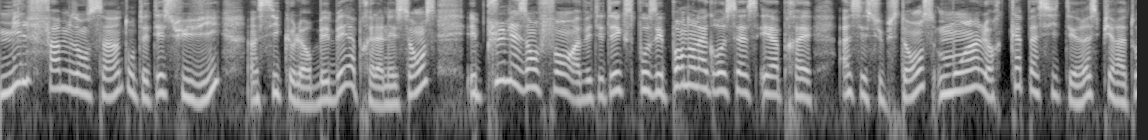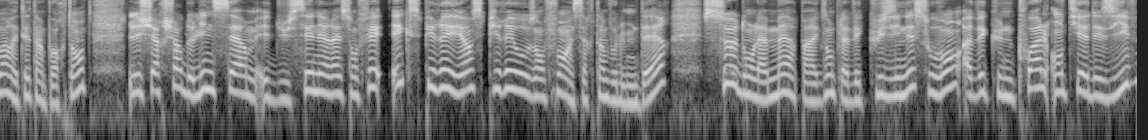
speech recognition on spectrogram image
1000 femmes enceintes ont été suivies, ainsi que leurs bébés après la naissance. Et plus les enfants avaient été exposés pendant la grossesse et après à ces substances, moins leur capacité respiratoire était importante. Les chercheurs de l'INSERM et du CNRS ont fait expirer et inspirer aux enfants un certain volume d'air. Ceux dont la mère, par exemple, avait cuisiné souvent avec une poêle anti-adhésive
